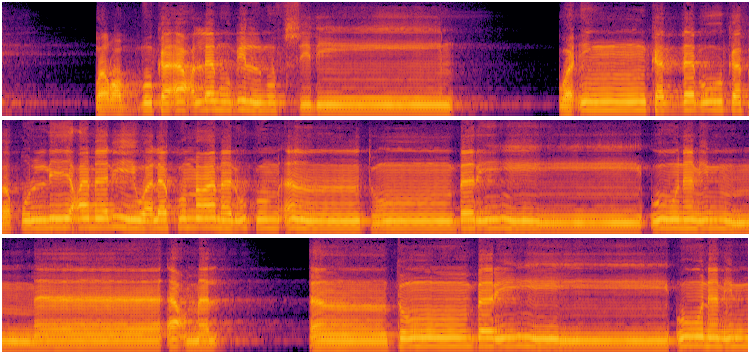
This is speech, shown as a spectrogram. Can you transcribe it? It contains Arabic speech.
وربك أعلم بالمفسدين. وإن كذبوك فقل لي عملي ولكم عملكم أنتم بريئون مما أعمل. أنتم بريئون مما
